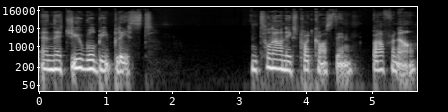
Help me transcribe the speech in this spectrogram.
and that you will be blessed. Until our next podcast, then, bye for now.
